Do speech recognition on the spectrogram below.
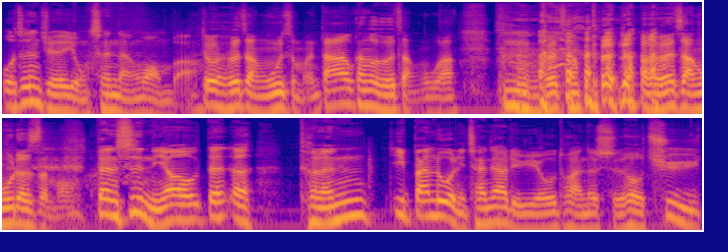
我真的觉得永生难忘吧。对，合掌屋什么？大家都看过合掌屋啊？嗯，合掌合掌屋的什么？但是你要，但呃，可能一般如果你参加旅游团的时候去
